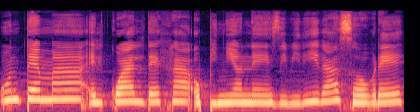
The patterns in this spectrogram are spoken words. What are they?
Un tema el cual deja opiniones divididas sobre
